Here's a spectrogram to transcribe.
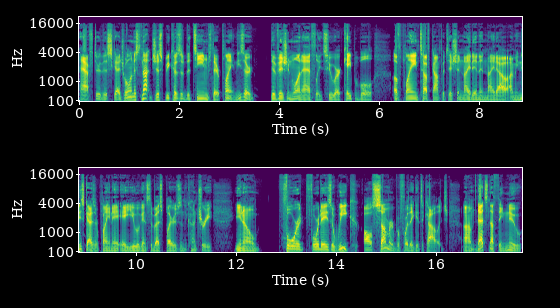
after this schedule, and it's not just because of the teams they're playing. These are Division One athletes who are capable of playing tough competition night in and night out. I mean, these guys are playing AAU against the best players in the country. You know, four four days a week all summer before they get to college. Um, that's nothing new.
